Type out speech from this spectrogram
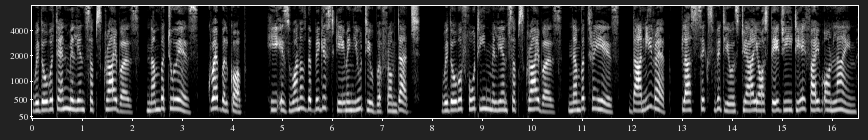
with over 10 million subscribers. Number 2 is Kwebbelkop. He is one of the biggest gaming YouTuber from Dutch with over 14 million subscribers. Number 3 is Dani Rep plus 6 videos to iOS GTA 5 online.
